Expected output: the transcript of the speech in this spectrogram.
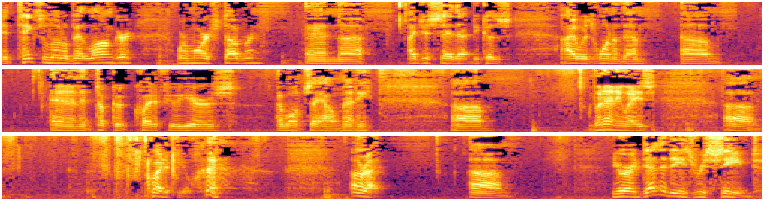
it takes a little bit longer. We're more stubborn, and uh, I just say that because I was one of them, um, and it took a, quite a few years. I won't say how many, um, but anyways, um, quite a few. All right. Um, your identity is received,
